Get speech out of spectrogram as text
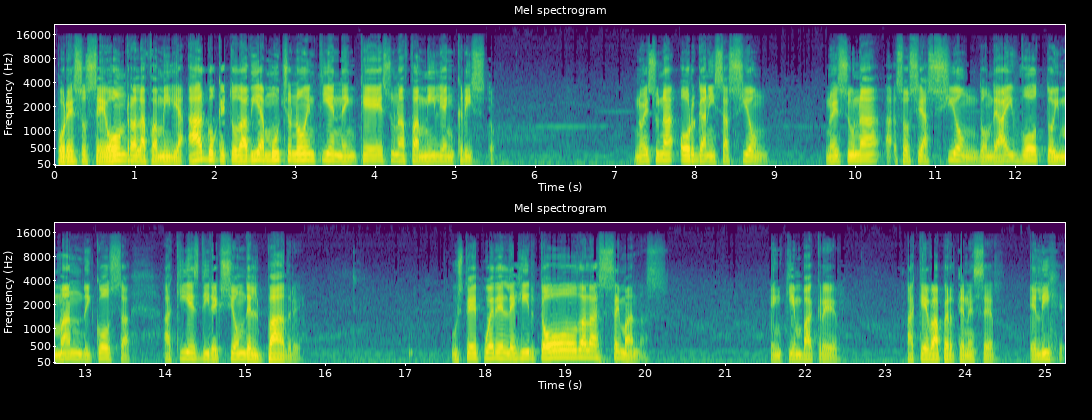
Por eso se honra la familia, algo que todavía muchos no entienden que es una familia en Cristo. No es una organización, no es una asociación donde hay voto y mando y cosa. Aquí es dirección del Padre usted puede elegir todas las semanas en quién va a creer, a qué va a pertenecer. Elige.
